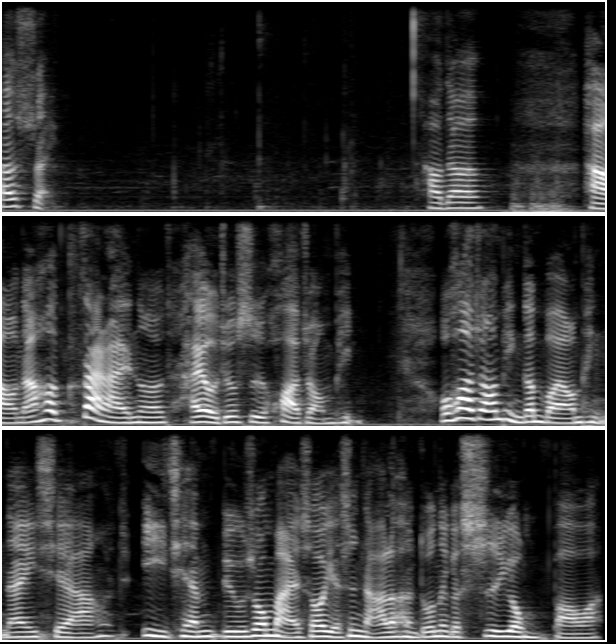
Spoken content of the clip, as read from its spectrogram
喝水，好的，好，然后再来呢？还有就是化妆品，我化妆品跟保养品那一些啊，以前比如说买的时候也是拿了很多那个试用包啊，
